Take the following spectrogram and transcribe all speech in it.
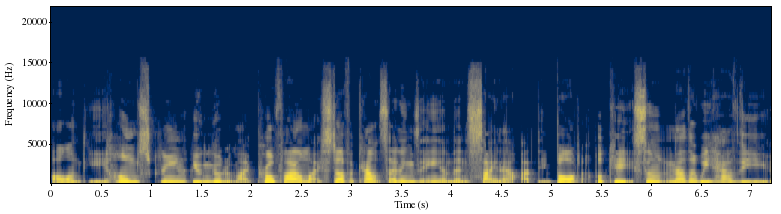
on the home screen. You can go to my profile, my stuff, account settings, and then sign out at the bottom. Okay, so now that we have the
